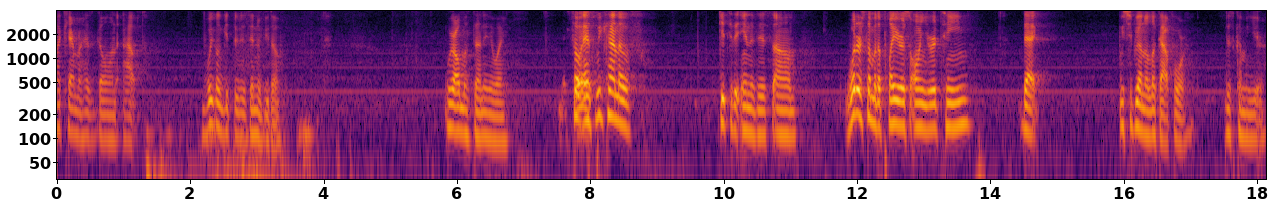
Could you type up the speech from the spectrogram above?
My camera has gone out. We're gonna get through this interview though. We're almost done anyway. So as we kind of get to the end of this, um, what are some of the players on your team that we should be on the lookout for this coming year?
